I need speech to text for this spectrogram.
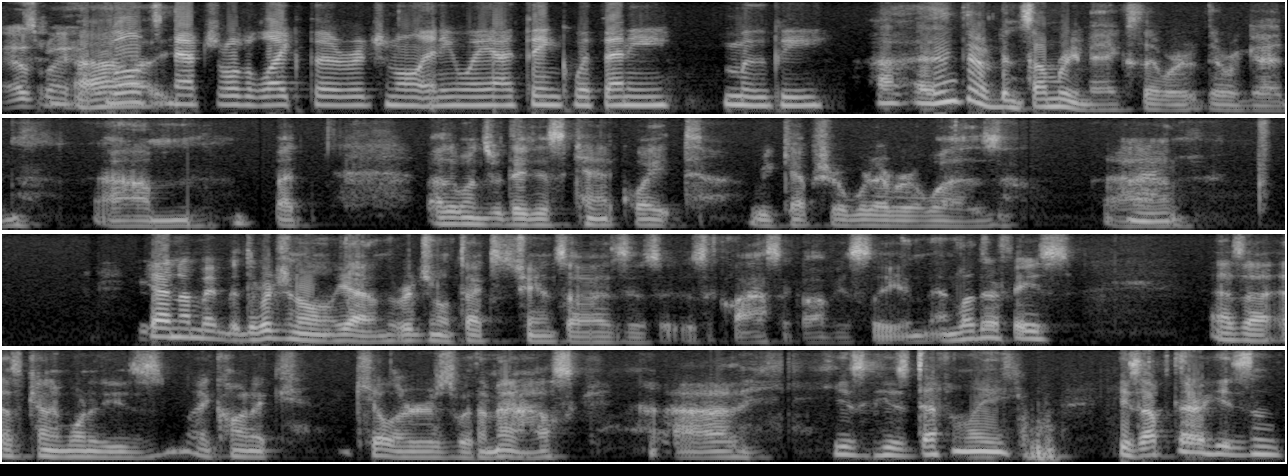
As my Uh, well, it's natural to like the original anyway. I think with any movie. I I think there have been some remakes that were that were good, um, but other ones where they just can't quite recapture whatever it was. Right. Um, yeah, no, maybe the original, yeah, the original Texas Chainsaw is, is, is a classic, obviously, and, and Leatherface as a as kind of one of these iconic killers with a mask. Uh, he's he's definitely he's up there. He doesn't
